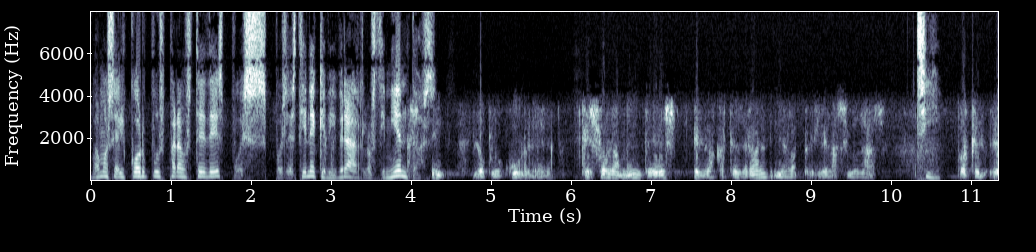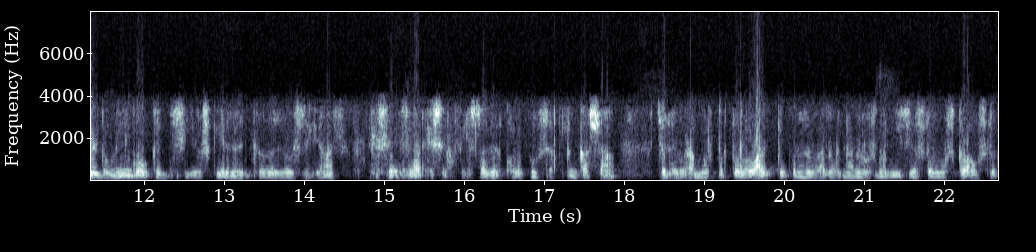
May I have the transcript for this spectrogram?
vamos el corpus para ustedes pues pues les tiene que vibrar los cimientos sí lo que ocurre que solamente es en la catedral y en la, la ciudad sí porque el, domingo que si Dios quiere dentro de dos días es, la, es la fiesta del corpus aquí en casa celebramos por todo lo alto con el adornan los novicios de los claustros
